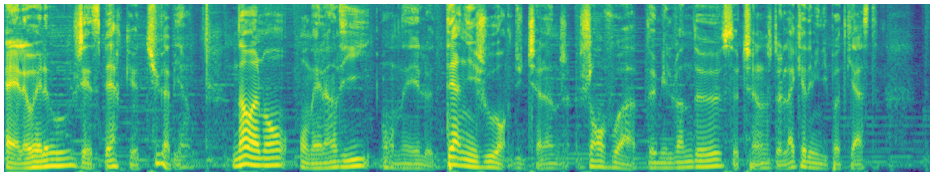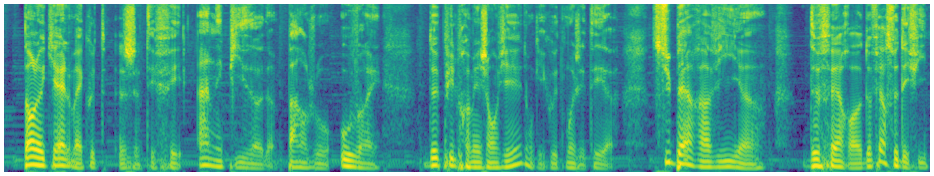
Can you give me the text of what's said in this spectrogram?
Hello, hello, j'espère que tu vas bien. Normalement, on est lundi, on est le dernier jour du challenge J'envoie 2022, ce challenge de l'Académie du podcast, dans lequel, bah écoute, je t'ai fait un épisode par jour ouvré depuis le 1er janvier. Donc écoute, moi j'étais euh, super ravi euh, de faire, euh, de faire ce défi.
